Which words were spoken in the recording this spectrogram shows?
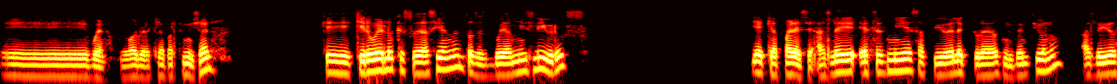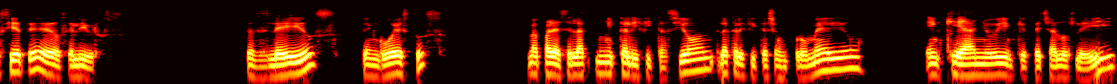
Eh, bueno, voy a volver aquí a la parte inicial. Que quiero ver lo que estoy haciendo, entonces voy a mis libros. Y aquí aparece, este es mi desafío de lectura de 2021, has leído 7 de 12 libros. Entonces, leídos, tengo estos. Me aparece la, mi calificación, la calificación promedio, en qué año y en qué fecha los leí,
